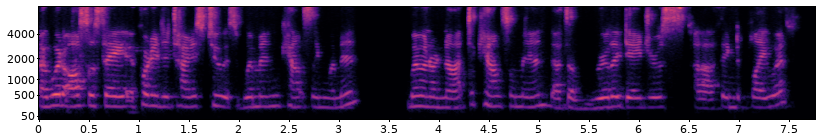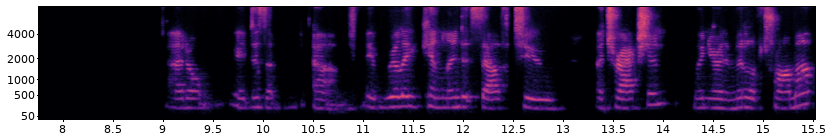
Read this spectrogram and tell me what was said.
I would also say, according to Titus 2, it's women counseling women. Women are not to counsel men. That's a really dangerous uh, thing to play with. I don't, it doesn't, um, it really can lend itself to attraction when you're in the middle of trauma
